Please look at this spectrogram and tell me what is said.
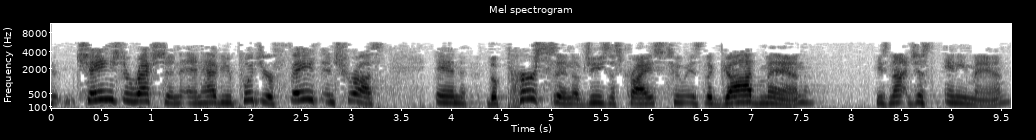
and changed direction and have you put your faith and trust in the person of Jesus Christ, who is the God man? He's not just any man,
